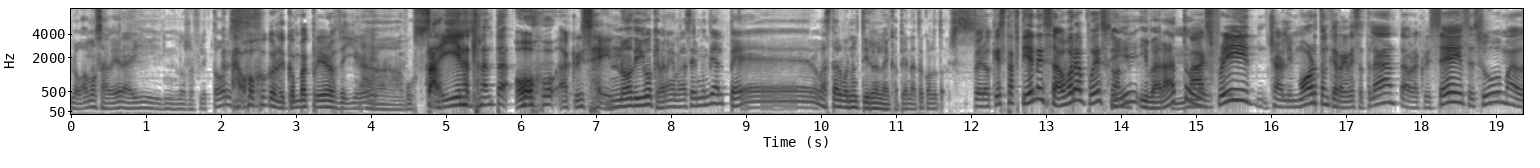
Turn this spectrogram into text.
Lo vamos a ver ahí en los reflectores. Ah, Ojo con el Comeback Player of the Year. Abusados. Ahí en Atlanta, ojo a Chris Hale. No digo que van a ganar Serie Mundial, pero va a estar bueno el tiro en el campeonato con los Dodgers. Pero ¿qué staff tienes ahora, pues? Con Sí, y barato. Max Fried, Charlie Morton que regresa a Atlanta, ahora Chris Hale se suma.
